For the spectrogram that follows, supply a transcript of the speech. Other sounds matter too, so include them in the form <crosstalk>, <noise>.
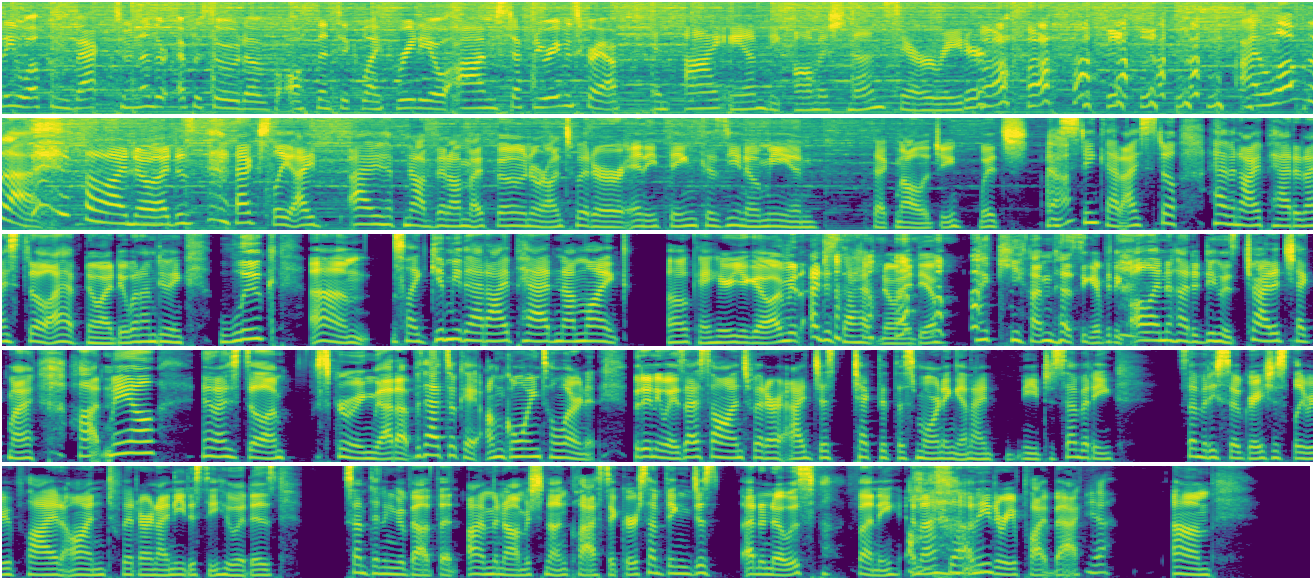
Everybody, welcome back to another episode of Authentic Life Radio. I'm Stephanie Ravenscraft. And I am the Amish nun, Sarah Rader. <laughs> <laughs> I love that. Oh, I know. I just actually, I I have not been on my phone or on Twitter or anything because you know me and technology, which I stink at. I still have an iPad and I still I have no idea what I'm doing. Luke, um, it's like give me that iPad, and I'm like. Okay, here you go. I mean, I just I have no idea. I keep, I'm messing everything. All I know how to do is try to check my Hotmail, and I still I'm screwing that up. But that's okay. I'm going to learn it. But anyways, I saw on Twitter. I just checked it this morning, and I need to somebody somebody so graciously replied on Twitter, and I need to see who it is. Something about that I'm an Amish nun classic or something. Just I don't know. It was f- <laughs> funny, and I, I need to reply back. Yeah. Um,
